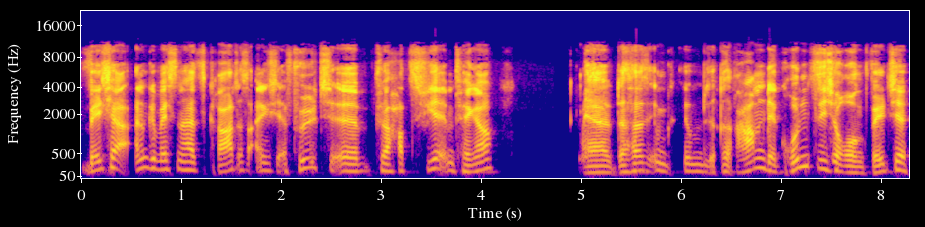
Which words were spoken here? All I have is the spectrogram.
welcher Angemessenheitsgrad ist eigentlich erfüllt äh, für Hartz-IV-Empfänger. Das heißt, im, im, Rahmen der Grundsicherung, welche,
